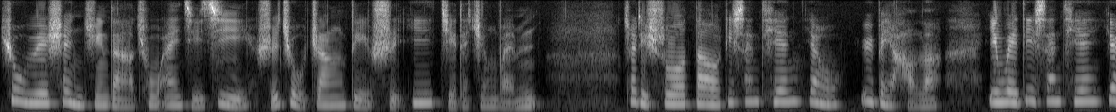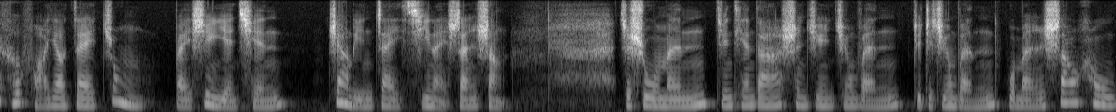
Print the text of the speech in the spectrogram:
旧约圣经的出埃及记十九章第十一节的经文。这里说到第三天要预备好了，因为第三天耶和华要在众百姓眼前降临在西乃山上。这是我们今天的圣经经文。这节经文我们稍后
